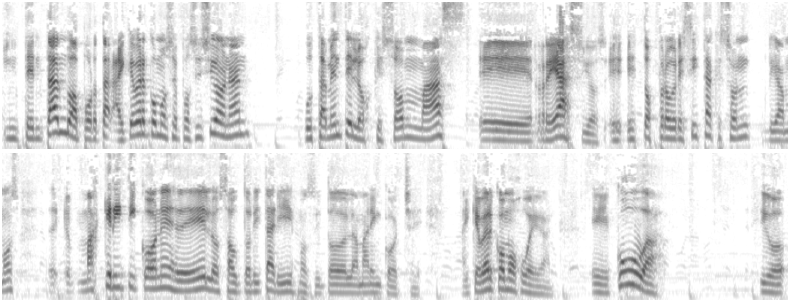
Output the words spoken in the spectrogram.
intentando aportar, hay que ver cómo se posicionan justamente los que son más eh, reacios, e, estos progresistas que son, digamos, eh, más criticones de los autoritarismos y todo la mar en coche. Hay que ver cómo juegan. Cuba, digo,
